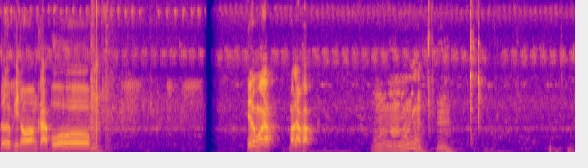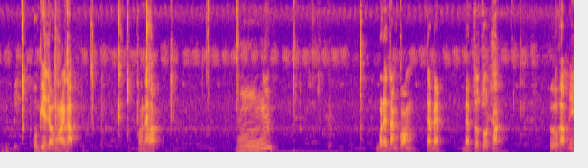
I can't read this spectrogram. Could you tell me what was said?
เด้อพี่น้องครับผมเห็ดละงกครับ มาแล้วครับ อืมอืมผมกินจากของอะไรครับ ของไหนครับ อืมบริตังกล้อง แต่แบบแบบสดๆครับดูครับนี่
